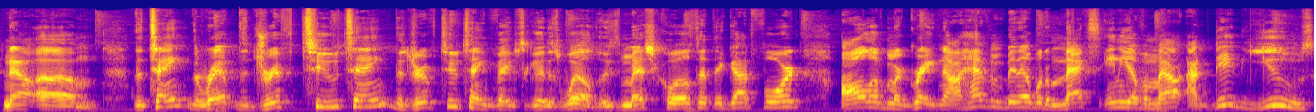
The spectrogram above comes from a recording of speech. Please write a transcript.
Now, um, the tank, the rep, the Drift 2 tank, the Drift 2 tank vapes good as well. These mesh coils that they got for it, all of them are great. Now, I haven't been able to max any of them out. I did use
